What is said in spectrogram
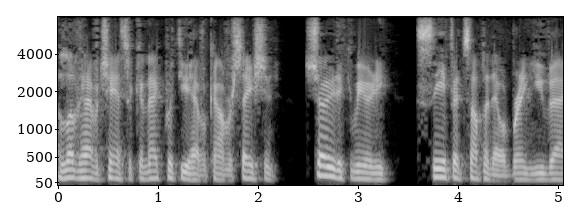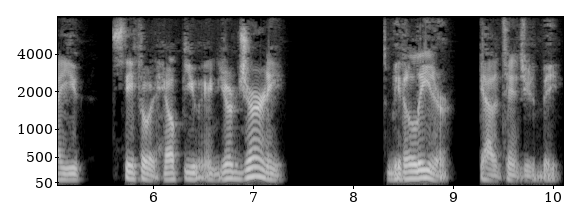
I'd love to have a chance to connect with you, have a conversation, show you the community, see if it's something that will bring you value, see if it would help you in your journey to be the leader God intends you to be.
